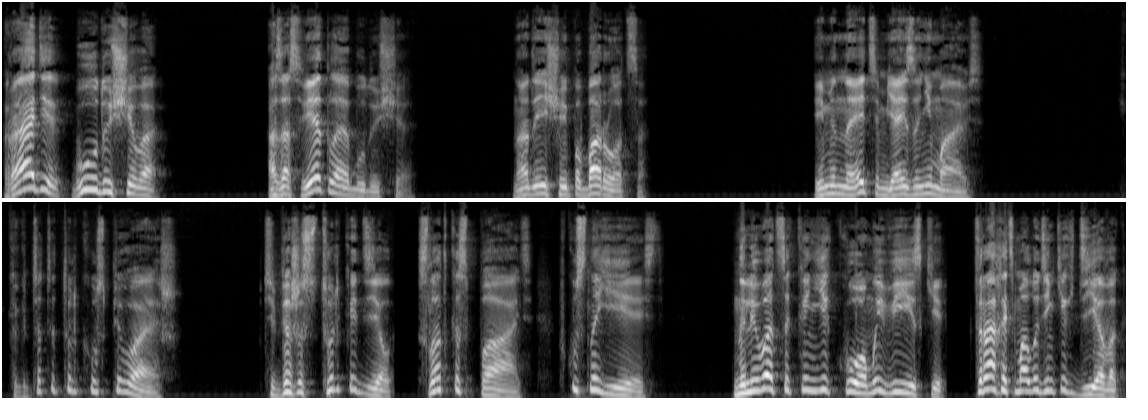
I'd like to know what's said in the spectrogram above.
Ради будущего! А за светлое будущее надо еще и побороться. Именно этим я и занимаюсь. Когда ты только успеваешь? У тебя же столько дел. Сладко спать, вкусно есть, наливаться коньяком и виски, трахать молоденьких девок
